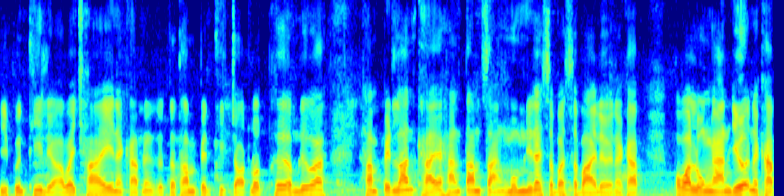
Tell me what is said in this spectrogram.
มีพื้นที่เหลือเอาไว้ใช้นะครับเนี่ยจะทำเป็นที่จอดรถเพิ่ม หรือว่าทำเป็นร้านขายอาหารตามสั่งมุมนี้ได้สบายๆเลยนะครับ เพราะว่าโรงงานเยอะนะครับ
